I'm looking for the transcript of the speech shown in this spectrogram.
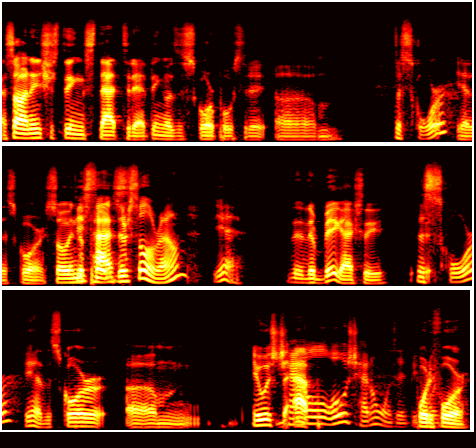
I saw an interesting stat today. I think it was the score posted it. Um, the score. yeah, the score. So in They the still, past, they're still around. yeah, they're, they're big actually. The score. Yeah, the score um It was The app. channel. What was channel? Was it forty four.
